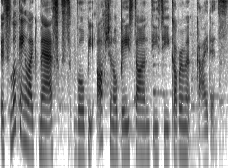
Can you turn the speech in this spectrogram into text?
It's looking like masks will be optional based on DC government guidance.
